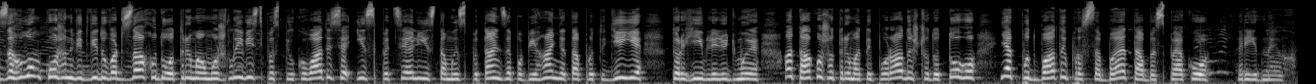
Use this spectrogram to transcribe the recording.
Загалом кожен відвідувач заходу отримав можливість поспілкуватися із спеціалістами з питань запобігання та протидії торгівлі людьми, а також отримати поради щодо того, як подбати про себе та безпеку рідних.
